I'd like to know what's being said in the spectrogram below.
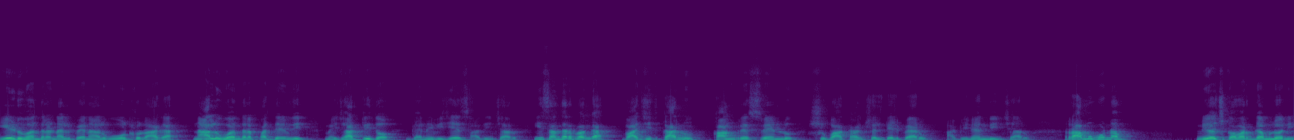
ఏడు వందల నలభై నాలుగు ఓట్లు రాగా నాలుగు వందల పద్దెనిమిది మెజార్టీతో ఘన విజయం సాధించారు. ఈ సందర్భంగా వాజిద్ ఖాన్ను కాంగ్రెస్ శ్రేణులు శుభాకాంక్షలు తెలిపారు అభినందించారు. రామగుండం నియోజకవర్గంలోని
